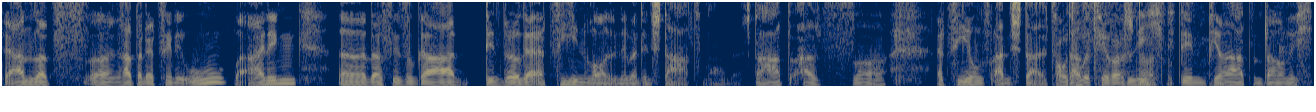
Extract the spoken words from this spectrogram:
der Ansatz äh, gerade bei der CDU, bei einigen, äh, dass sie sogar den Bürger erziehen wollen über den Staat. Der Staat als äh, Erziehungsanstalt. Autoritärer das liegt Staat. den Piraten, glaube ich,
